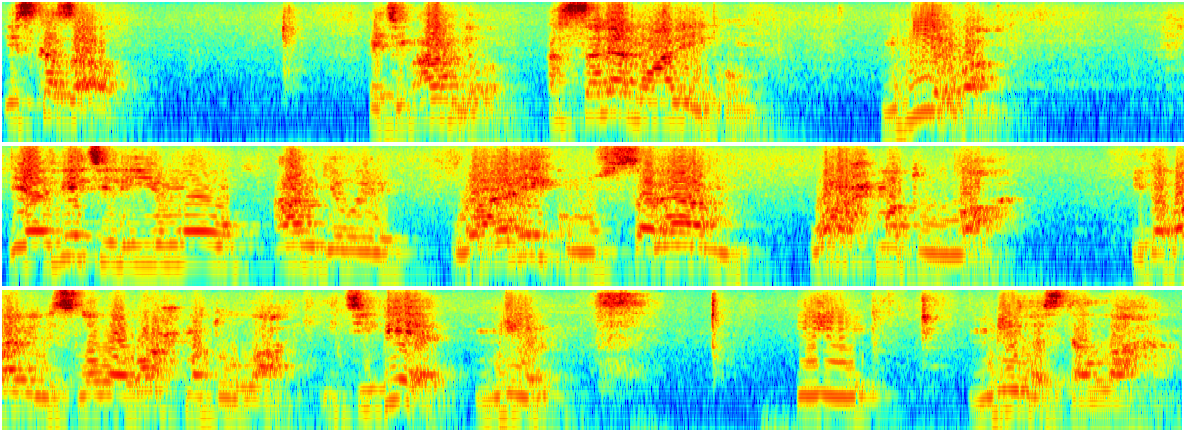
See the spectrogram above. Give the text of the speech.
и сказал этим ангелам, ассаляму алейкум, мир вам. И ответили ему ангелы, ва алейкум ассалям, ва рахматуллах. И добавили слово ва рахматуллах. И тебе мир и милость Аллаха.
